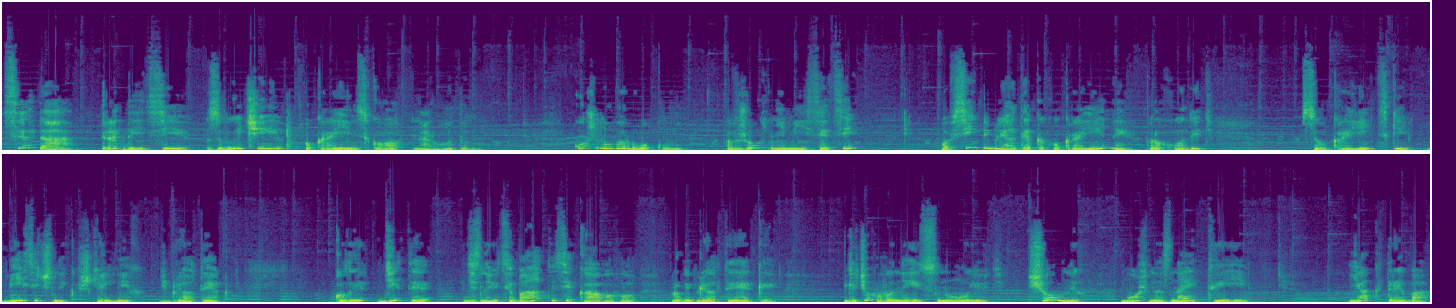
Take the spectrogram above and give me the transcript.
Свята традиції, звичаї українського народу. Кожного року, в жовтні місяці, по всіх бібліотеках України проходить всеукраїнський місячник шкільних бібліотек, коли діти дізнаються багато цікавого про бібліотеки, для чого вони існують, що в них можна знайти, як треба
